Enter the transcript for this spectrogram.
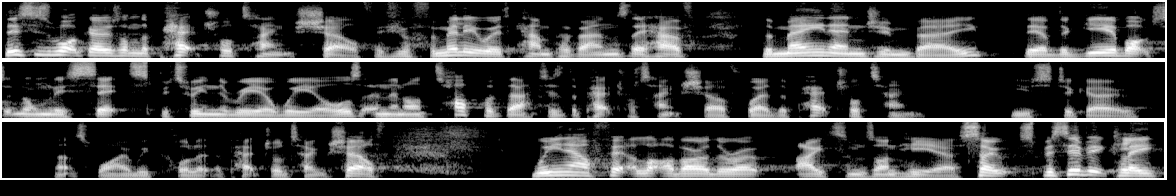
This is what goes on the petrol tank shelf. If you're familiar with camper vans, they have the main engine bay, they have the gearbox that normally sits between the rear wheels, and then on top of that is the petrol tank shelf where the petrol tank used to go. That's why we call it the petrol tank shelf we now fit a lot of our other items on here. So specifically,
